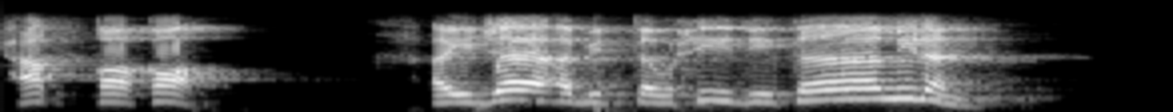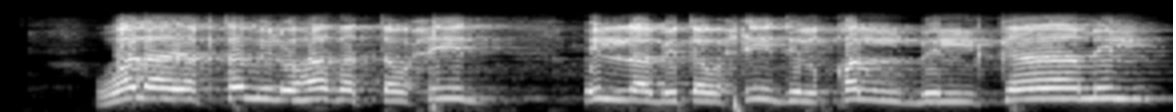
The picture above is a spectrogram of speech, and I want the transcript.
حقق أي جاء بالتوحيد كاملا. ولا يكتمل هذا التوحيد إلا بتوحيد القلب الكامل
